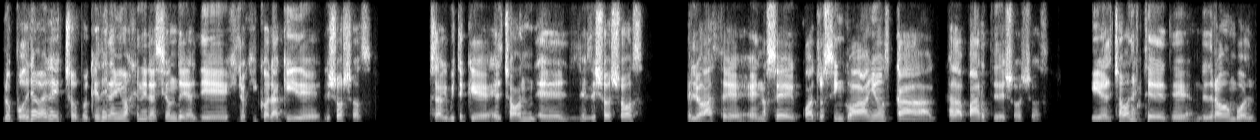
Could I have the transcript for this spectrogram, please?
lo podría haber hecho porque es de la misma generación de, de Hirohiko Araki y de, de Yoyos. O sea, viste que el chabón, el, de Yoyos, se lo hace, no sé, 4 o 5 años cada, cada parte de Yoyos. Y el chabón este de, Dragon Ball,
